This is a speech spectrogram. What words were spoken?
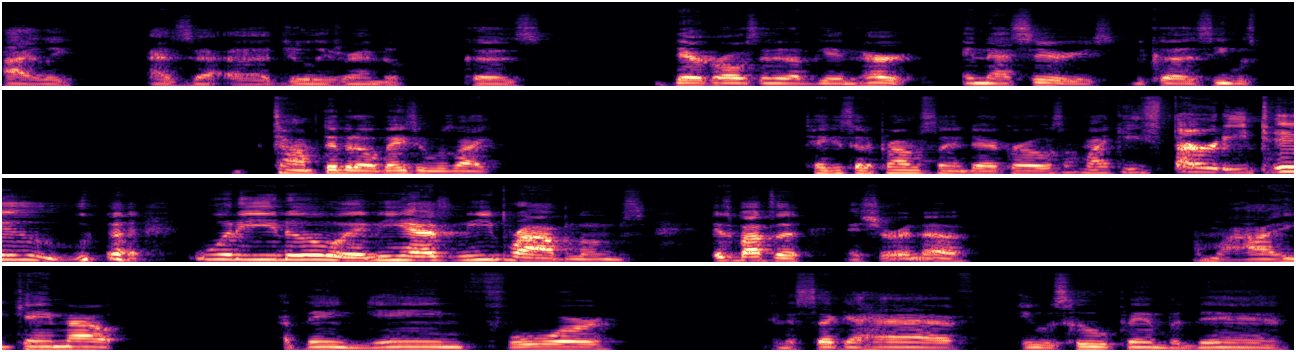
highly as uh, Julius Randle because Derrick Rose ended up getting hurt in that series because he was Tom Thibodeau basically was like, take us to the promised land, Derrick Rose. I'm like, he's 32. what are you doing? He has knee problems. It's about to, and sure enough, I'm like, he came out, I think game four in the second half, he was hooping, but then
